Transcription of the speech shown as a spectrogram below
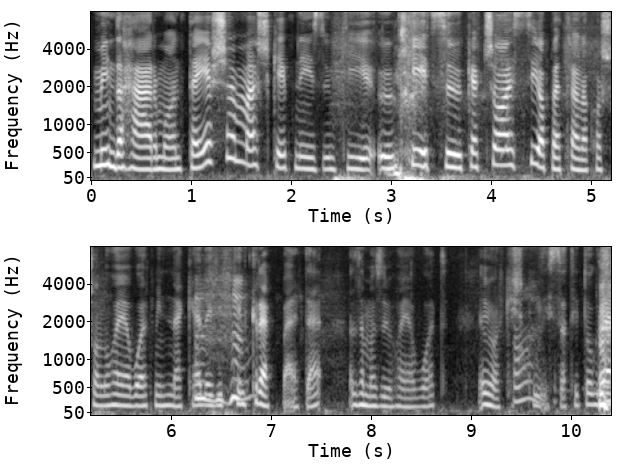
Mind a hárman teljesen másképp nézünk ki, ő két szőke Csajci, a Petrának hasonló haja volt, mint neked, egyébként kreppelte, az nem az ő haja volt. Jó, egy kis Az. kulisszatitok, de,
